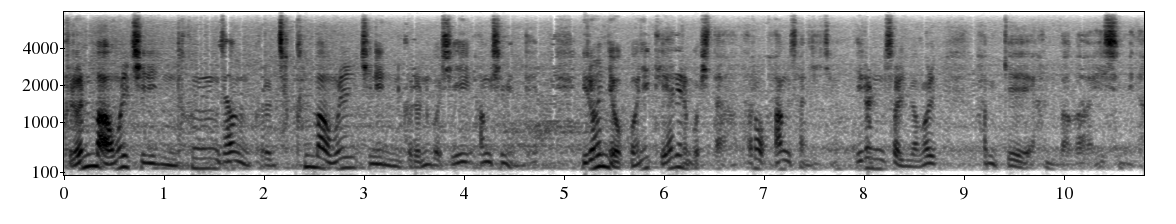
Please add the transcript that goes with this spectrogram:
그런 마음을 지닌 항상 그런 착한 마음을 지닌 그런 것이 항심인데 이런 여건이 돼야 되는 것이다. 바로 항산이죠. 이런 설명을 함께 한 바가 있습니다.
